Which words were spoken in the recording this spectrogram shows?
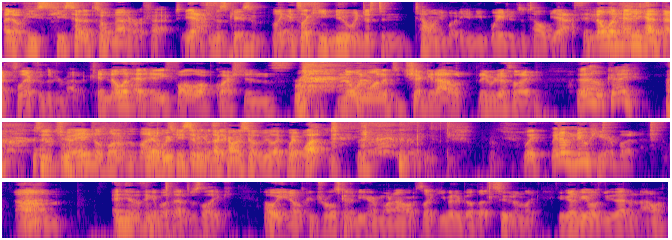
I know he's he said it so matter of fact. Yes. In this case, like Yes. it's like he knew and just didn't tell anybody, and he waited to tell them. Yes, and no one like had, he had that flair for the dramatic. and no one had any follow up questions. no one wanted to check it out. They were just like, "Yeah, okay." Two, two angels. One of them Michael. yeah, we'd be sitting the that conversation. We'd be like, "Wait, what?" Wait, wait, I'm new here, but Huh? Um, and the other thing about that was like, "Oh, you know, control's going to be here in one hour." It's like you better build that suit. I'm like, "You're going to be able to do that in an hour?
